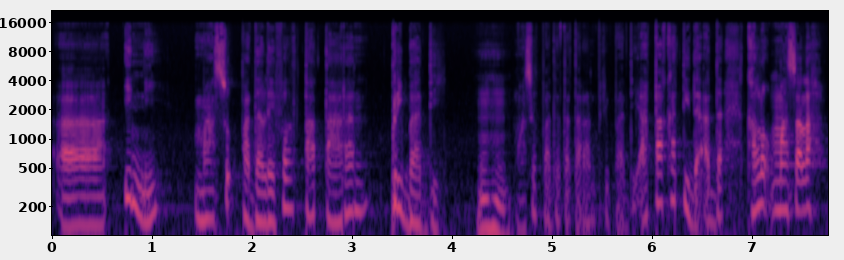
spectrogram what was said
eh, ini masuk pada level tataran pribadi. Mhm. Masuk pada tataran pribadi. Apakah tidak ada kalau masalah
